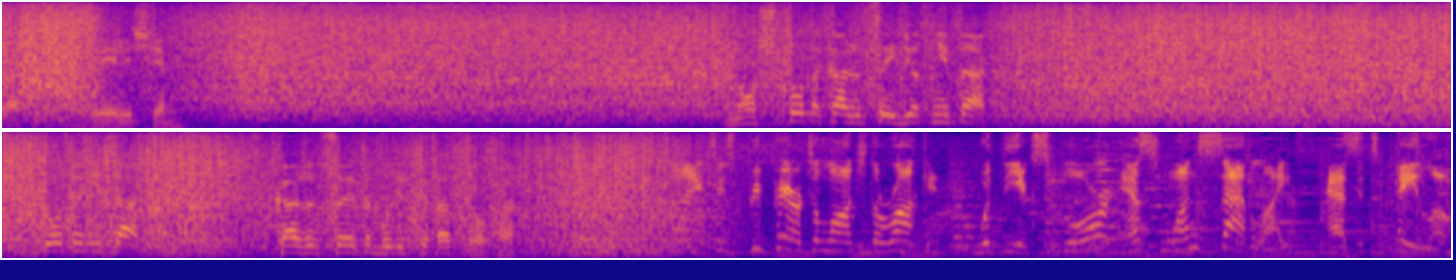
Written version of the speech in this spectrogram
Красочное зрелище. Но что-то, кажется, идет не так. Что-то не так. Кажется, это будет катастрофа. Prepare to launch the rocket with the Explorer S1 satellite as its payload.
